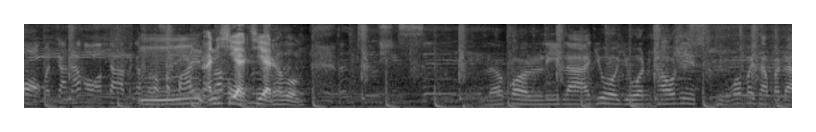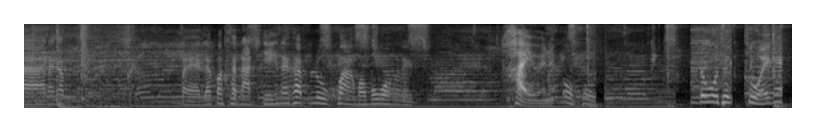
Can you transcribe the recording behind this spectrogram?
ออกเหมือนกันนะออกอาการเหมือนกันอืสำหรับสมไปร์ะอันนี้ครับเฉียดเฉียดครับผม แล้วก็ลีลายั่วยวนเขานี่ถือว่าไม่ธรรมดานะครับแหมแล้วก็ถนัดจริงนะครับ ลูกกว้างมะม่วงเนี่ยไข่ไว้เนี่ยโอ้โห ดูถึงสวยแค่อี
